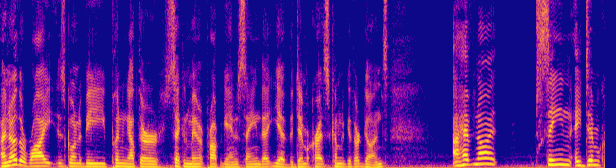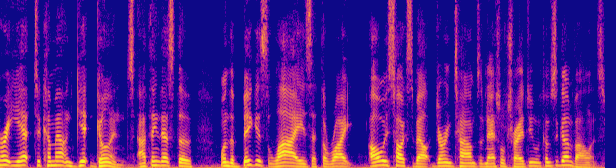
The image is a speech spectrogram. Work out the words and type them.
I know the right is going to be putting out their Second Amendment propaganda saying that, yeah, the Democrats coming to get their guns. I have not seen a Democrat yet to come out and get guns. I think that's the one of the biggest lies that the right always talks about during times of national tragedy when it comes to gun violence.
